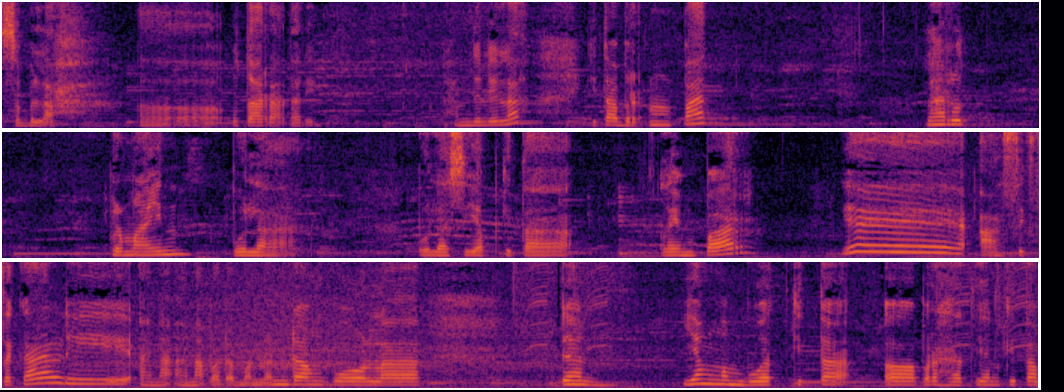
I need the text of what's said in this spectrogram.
sebelah uh, utara tadi. Alhamdulillah kita berempat larut bermain bola. Bola siap kita lempar. Yeay, asik sekali. Anak-anak pada menendang bola. Dan yang membuat kita uh, perhatian kita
